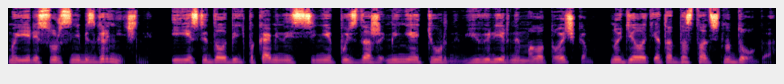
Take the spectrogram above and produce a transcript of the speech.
Мои ресурсы не безграничны, и если долбить по каменной стене пусть даже миниатюрным ювелирным молоточком, но делать это достаточно долго,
